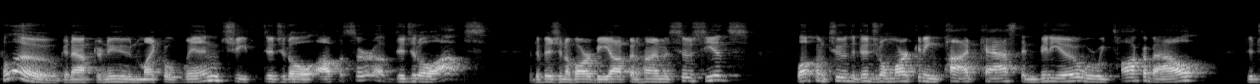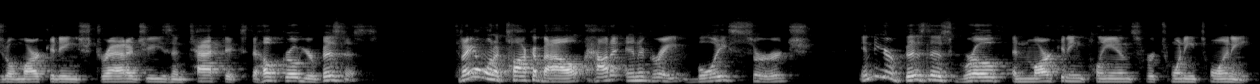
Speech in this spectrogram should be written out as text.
Hello, good afternoon. Michael Wynn, Chief Digital Officer of Digital Ops, a division of RB Oppenheim Associates. Welcome to the Digital Marketing Podcast and video where we talk about digital marketing strategies and tactics to help grow your business. Today, I want to talk about how to integrate voice search into your business growth and marketing plans for 2020.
